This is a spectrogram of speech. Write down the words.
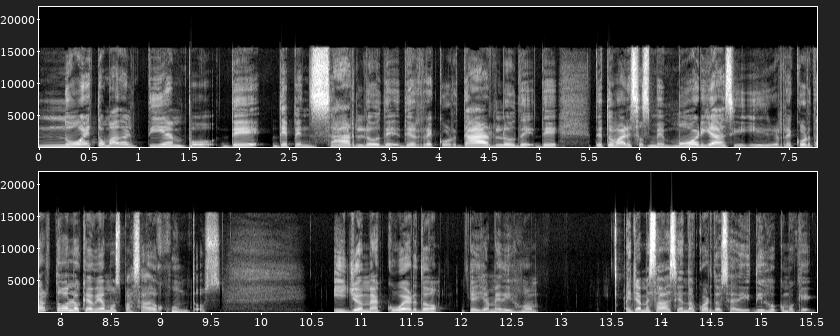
no he tomado el tiempo de, de pensarlo, de, de recordarlo, de, de, tomar esas memorias y, recordar todo lo que habíamos pasado juntos. Y yo me acuerdo que ella me dijo, ella me estaba haciendo acuerdo, o sea, dijo como que,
